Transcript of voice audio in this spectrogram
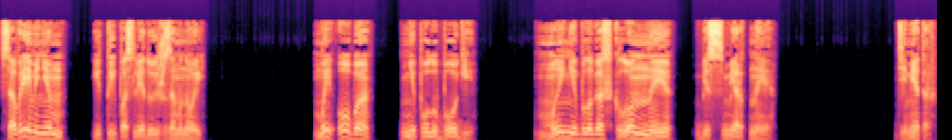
Со временем и ты последуешь за мной. Мы оба не полубоги, мы не благосклонные, бессмертные. Диметр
